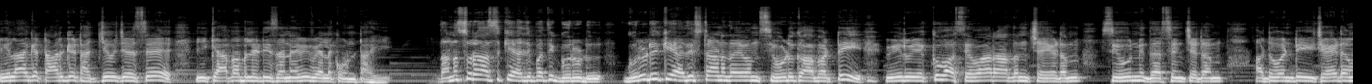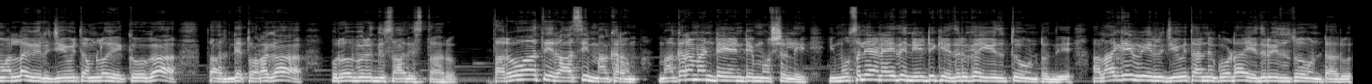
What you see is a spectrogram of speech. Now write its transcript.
ఇలాగే టార్గెట్ అచీవ్ చేసే ఈ క్యాపబిలిటీస్ అనేవి వీళ్ళకి ఉంటాయి. ధనుసు రాశికి అధిపతి గురుడు. గురుడికి అధిష్టాన దైవం శివుడు కాబట్టి వీరు ఎక్కువ శివారాధన చేయడం శివుణ్ణి దర్శించడం అటువంటివి చేయడం వల్ల వీరి జీవితంలో ఎక్కువగా అంటే త్వరగా పురోభివృద్ధి సాధిస్తారు. తరువాతి రాశి మకరం. మకరం అంటే ఏంటి ముసలి? ఈ ముసలి అనేది నీటికి ఎదురుగా ఈదుతూ ఉంటుంది. అలాగే వీరి జీవితాన్ని కూడా ఎదురు ఈదుతూ ఉంటారు.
